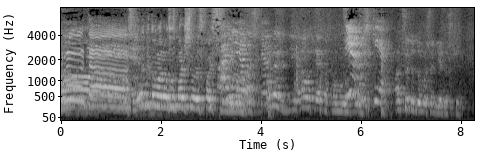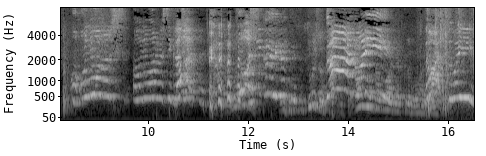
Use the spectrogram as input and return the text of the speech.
Круто! Сегодня Деду Морозу большое А спасибо. дедушке? Подожди, а вот это кому? Дедушки. А что ты думаешь о дедушке? У, у него же, с- у него же сигареты. Да, сигареты. Точно? Да, а ну, давай, открывай. Да, твои.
